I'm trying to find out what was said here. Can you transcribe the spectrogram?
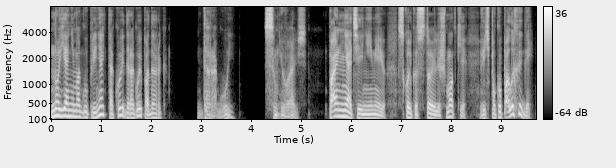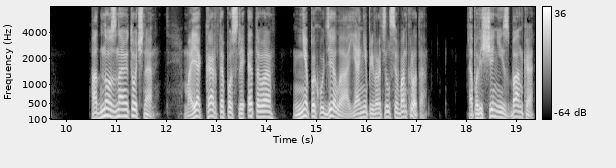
Но я не могу принять такой дорогой подарок. Дорогой? Сомневаюсь. Понятия не имею, сколько стоили шмотки, ведь покупал их Игорь. Одно знаю точно. Моя карта после этого не похудела, а я не превратился в банкрота. Оповещение из банка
